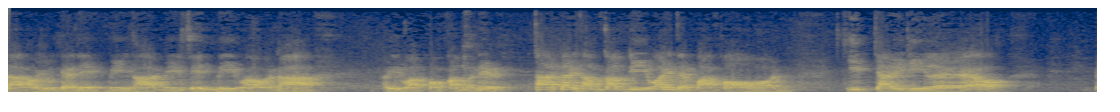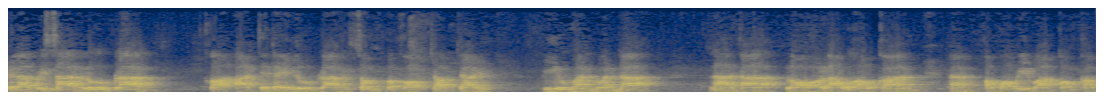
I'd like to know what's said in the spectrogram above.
ตั้งเอาอยู่แค่นี้มีทานมีศีลมีภาวนาอวิบากของกรรมอันนี้ถ้าได้ทำกรรมดีไว้แต่ปางก่อน จิตใจดีแล้ว เวลาไปสร้างรูปร่าง ก็อาจจะได้รูปร่าง สมประกอบชอบใจ ผิวพรรณวันนะหน้าตาหล่อเหลาเอาการอ่าเพราะเพราะวิบากของกรรม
